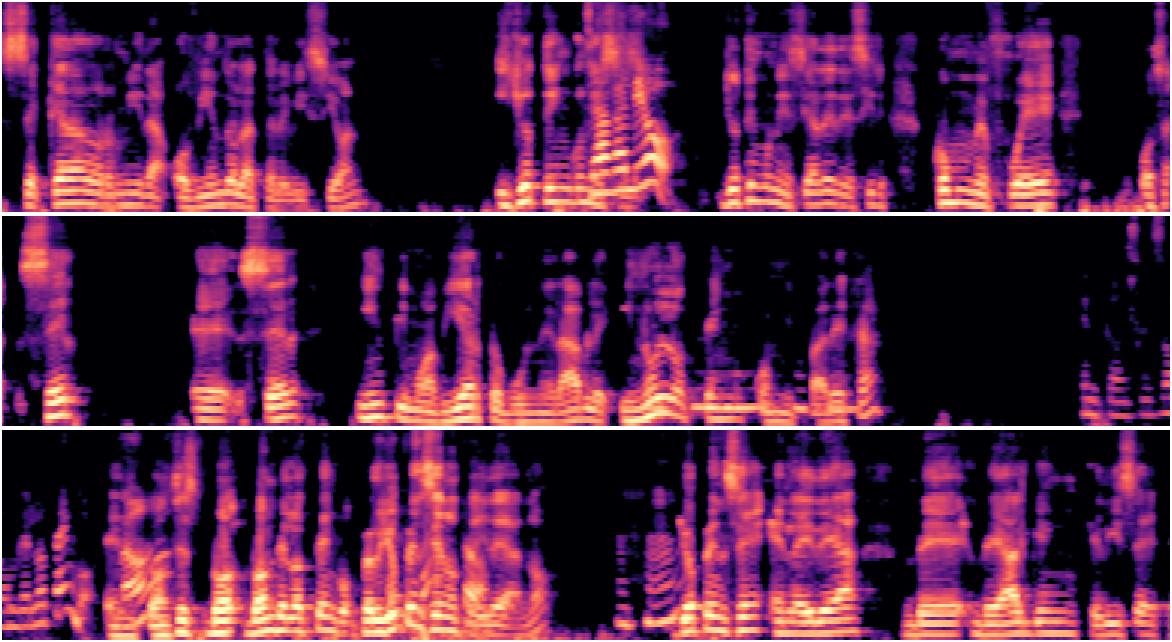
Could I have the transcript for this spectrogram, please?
se queda dormida o viendo la televisión y yo tengo ya valió. Yo tengo necesidad de decir cómo me fue, o sea, ser, eh, ser íntimo, abierto, vulnerable y no lo tengo con mi pareja, Entonces, ¿dónde lo tengo? Entonces, ¿dónde lo tengo? Pero yo pensé en otra idea, ¿no? Yo pensé en la idea de, alguien que dice,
